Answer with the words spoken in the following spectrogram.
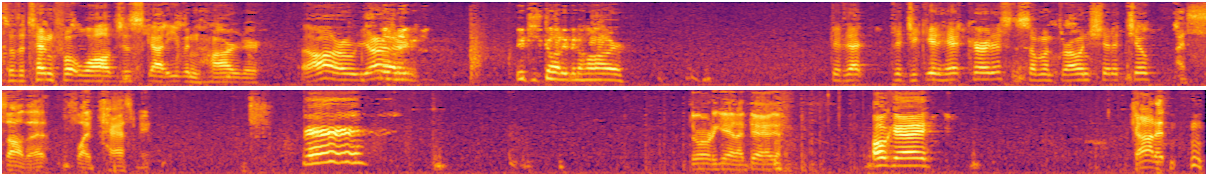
So the 10 foot wall just got even harder. Oh, yeah. It just got even higher. Did that. Did you get hit, Curtis? Is someone throwing shit at you? I saw that fly past me. Throw it again, I dare you. Okay. Got it.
